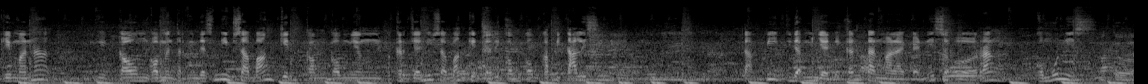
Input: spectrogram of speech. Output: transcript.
Gimana kaum kaum yang ini bisa bangkit kaum kaum yang pekerja ini bisa bangkit dari kaum kaum kapitalis ini. Tapi tidak menjadikan Tan Malaka ini seorang komunis Betul.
